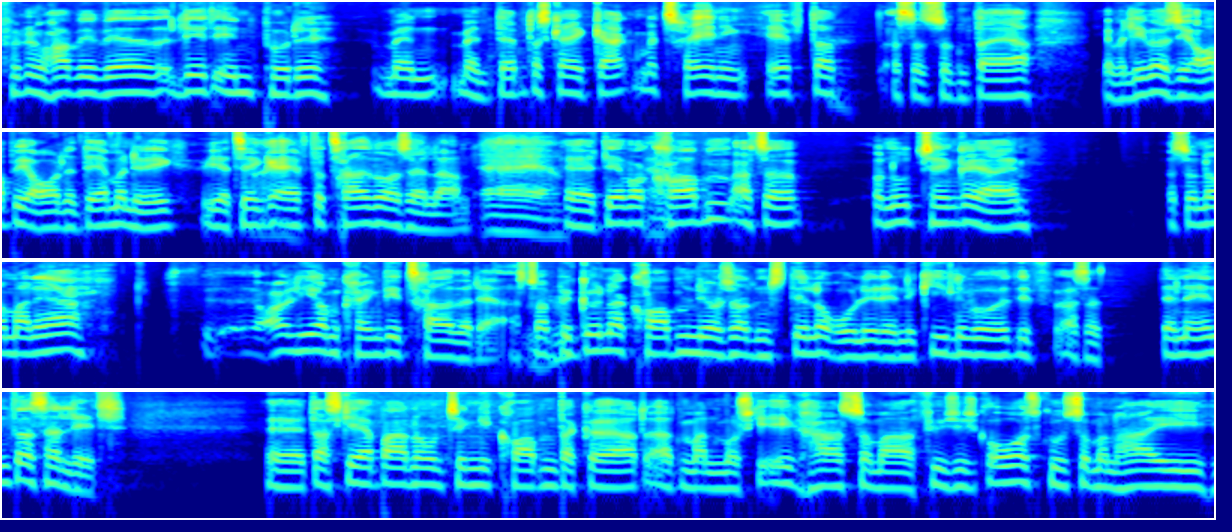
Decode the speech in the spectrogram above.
for nu har vi været lidt ind på det, men, men dem, der skal i gang med træning efter, ja. altså som der er, jeg vil lige vil sige op i årene, det er man jo ikke. Jeg tænker Nej. efter 30 års alderen. Ja, ja. Øh, det var ja. kroppen, altså, og nu tænker jeg, altså når man er og lige omkring de 30 der, så mm-hmm. begynder kroppen jo sådan stille og roligt, energiniveauet, det, altså den ændrer sig lidt. Øh, der sker bare nogle ting i kroppen, der gør, at man måske ikke har så meget fysisk overskud, som man har i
